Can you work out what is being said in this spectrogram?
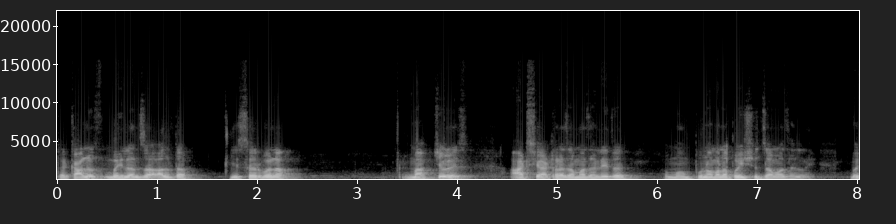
तर कालच महिलांचा आलता की सर मला मागच्या वेळेस आठशे अठरा जमा झाले तर मग पुन्हा मला पैसेच जमा झाले नाही. मग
